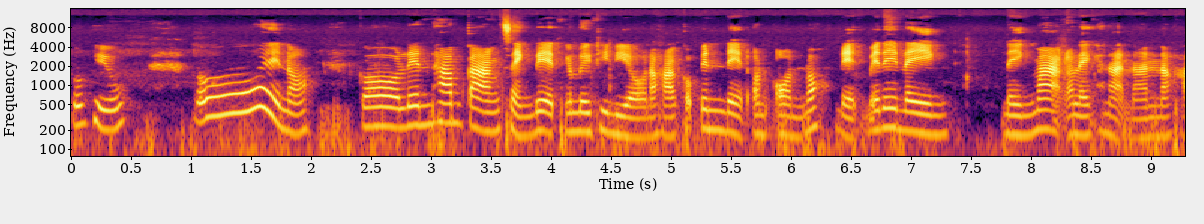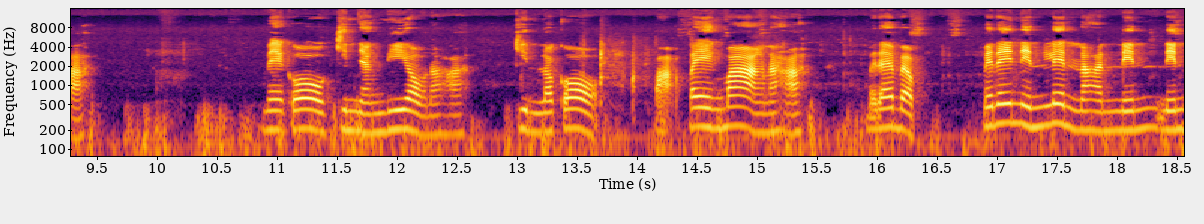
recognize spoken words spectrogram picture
ดูผิวโอ้ยเนาะก็เล่นท่ามกลางแสงแดดกันเลยทีเดียวนะคะ ก็เป็นแดดอ่อนๆเนาะแดดไม่ได้แรง แรงมากอะไรขนาดนั้นนะคะ แม่ก็กินอย่างเดียวนะคะ กินแล้วก็ปะแป้งบ้างนะคะ ไม่ได้แบบไม่ได้เน้นเล่นนะคะ เน้นเน้น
